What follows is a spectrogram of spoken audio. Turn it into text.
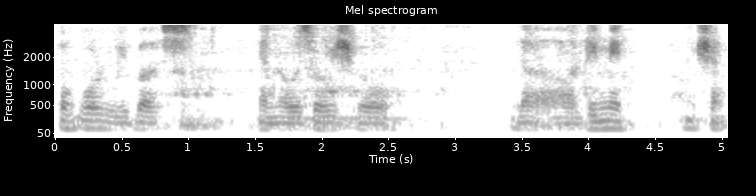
forward reverse and also we show the uh, limit function.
